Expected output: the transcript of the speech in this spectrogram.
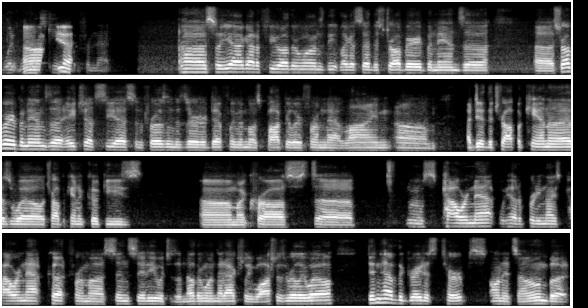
What what Uh, else came yeah. out from that? Uh, so yeah, I got a few other ones. The, like I said, the strawberry bonanza, uh, strawberry bonanza, HFCS, and frozen dessert are definitely the most popular from that line. Um, I did the Tropicana as well, Tropicana cookies. Um, I crossed uh, Power Nap. We had a pretty nice Power Nap cut from uh, Sin City, which is another one that actually washes really well. Didn't have the greatest terps on its own, but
